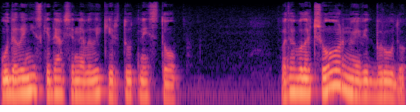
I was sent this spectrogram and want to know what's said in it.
удалині скидався на великий ртутний стовп. Вода була чорною від бруду,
